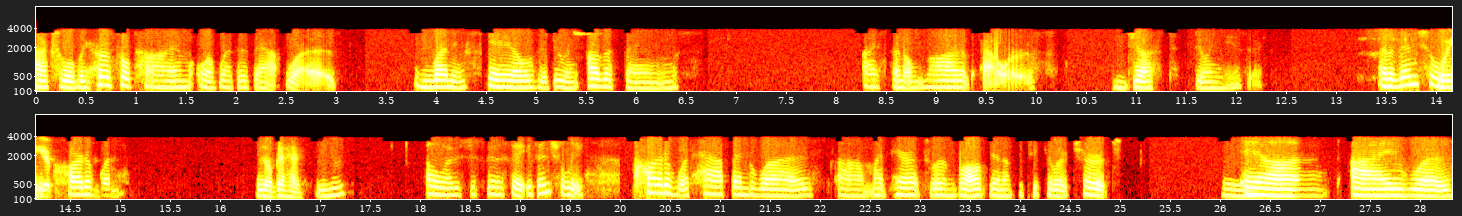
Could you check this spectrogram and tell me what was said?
actual rehearsal time or whether that was running scales or doing other things. I spent a lot of hours just doing music. And eventually you- part of what No, go ahead. hmm oh, I was just going to say, eventually, part of what happened was um, my parents were involved in a particular church, Mm. and I was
